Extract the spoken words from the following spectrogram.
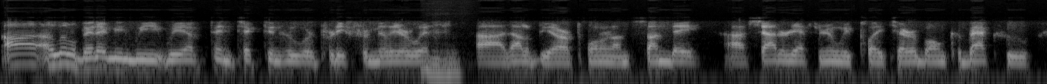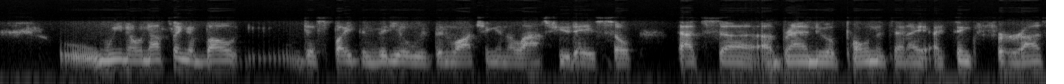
Uh, a little bit. I mean, we, we have Penticton, who we're pretty familiar with. Mm-hmm. Uh, that'll be our opponent on Sunday. Uh, Saturday afternoon, we play Terrebonne, Quebec, who we know nothing about, despite the video we've been watching in the last few days. So that's uh, a brand new opponent, and I, I think for us,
